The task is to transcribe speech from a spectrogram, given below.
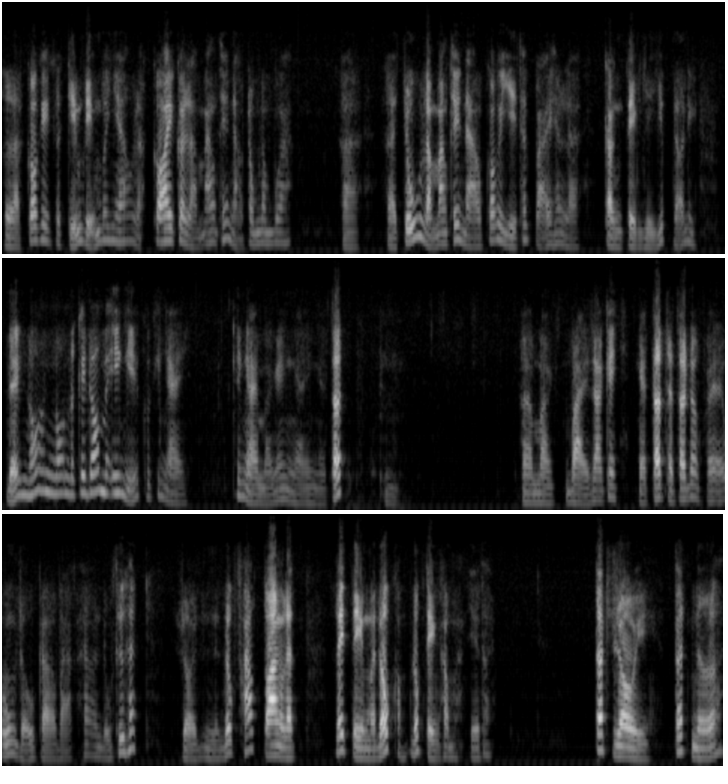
là có cái kiểm điểm với nhau là coi coi làm ăn thế nào trong năm qua. À, à, chú làm ăn thế nào có cái gì thất bại hay là cần tiền gì giúp đỡ đi. Để nó nó cái đó mới ý nghĩa của cái ngày cái ngày mà cái ngày ngày Tết. Ừ. à, mà bài ra cái ngày Tết là tới đó phải uống rượu cờ bạc à, đủ thứ hết. Rồi đốt pháo toàn là lấy tiền mà đốt không đốt tiền không à vậy thôi. Tết rồi Tết nữa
